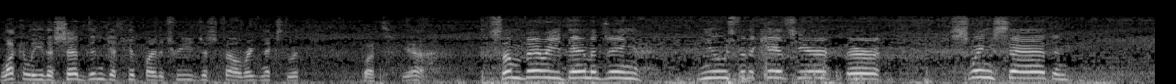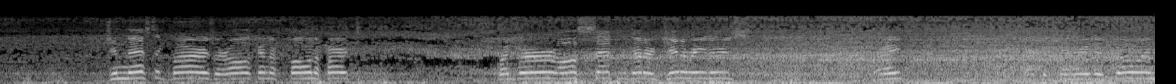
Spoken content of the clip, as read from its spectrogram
Luckily, the shed didn't get hit by the tree, just fell right next to it. But yeah, some very damaging news for the kids here. Their swing set and gymnastic bars are all kind of falling apart. But we're all set. We've got our generators, right? Got the generators going.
